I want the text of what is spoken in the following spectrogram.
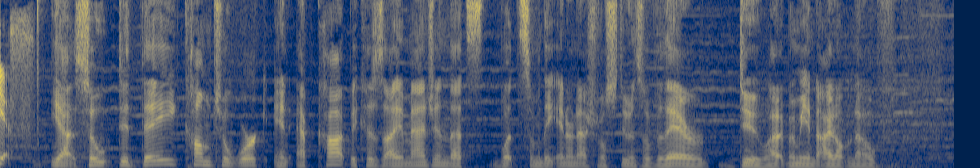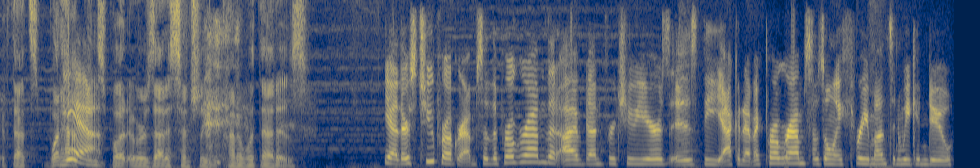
Yes. Yeah. So did they come to work in Epcot? Because I imagine that's what some of the international students over there do. I, I mean, I don't know if, if that's what happens, yeah. but or is that essentially kind of what that is? Yeah, there's two programs. So the program that I've done for two years is the academic program. So it's only three months, and we can do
